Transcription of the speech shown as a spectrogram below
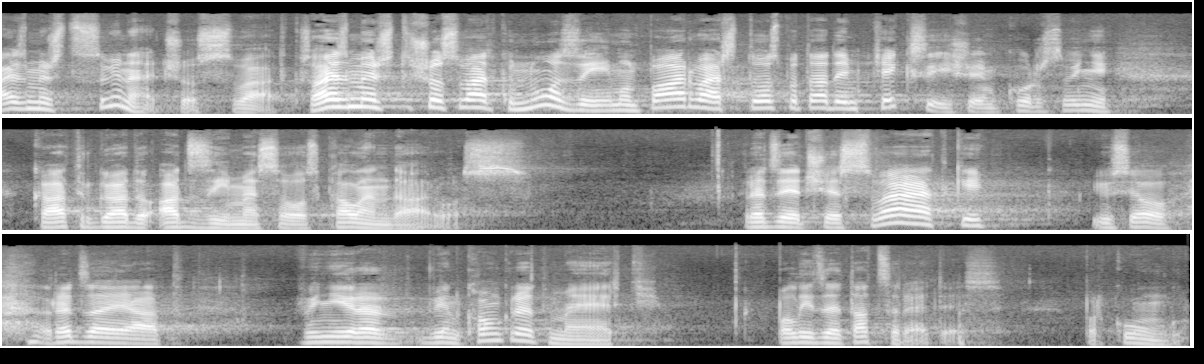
aizmirst svinēt šos svētkus, aizmirst šo svētku nozīmi un pārvērst tos par tādiem ķeksīšiem, kurus viņi katru gadu atzīmē savos kalendāros. Redziet, šie svētki, jūs jau redzējāt, viņi ir ar vienu konkrētu mērķi - palīdzēt atcerēties par kungu.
